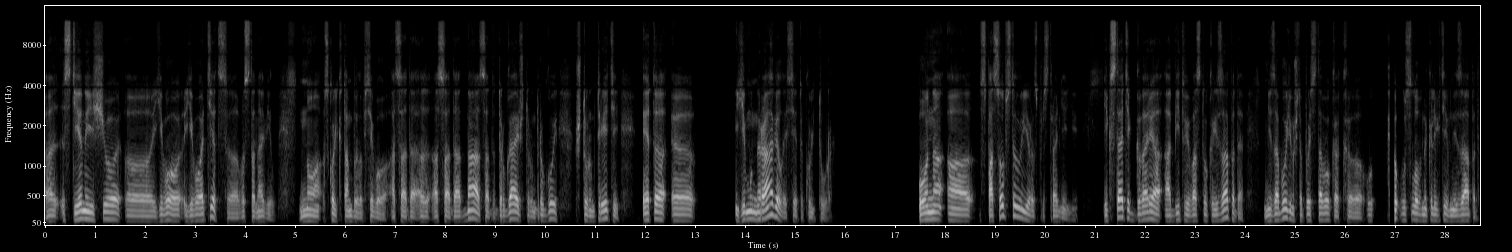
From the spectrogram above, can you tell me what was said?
э, стены еще э, его, его отец э, восстановил. Но сколько там было всего? Осада, э, осада одна, осада другая, штурм другой, штурм третий. Это ему нравилась эта культура. Он э, способствовал ее распространению. И, кстати говоря, о битве Востока и Запада, не забудем, что после того, как э, условно-коллективный Запад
